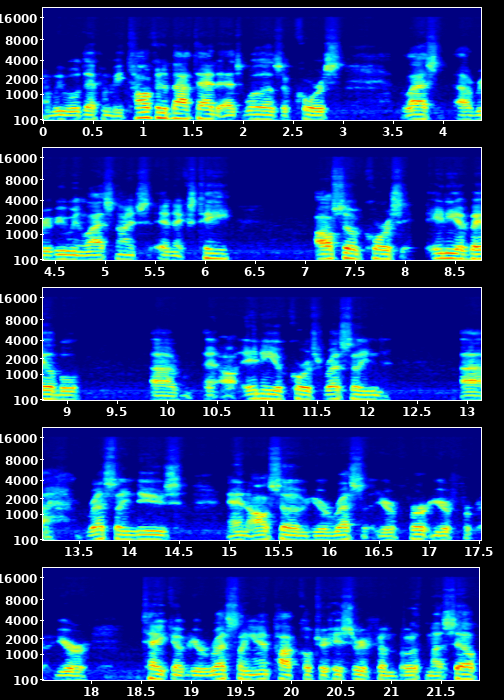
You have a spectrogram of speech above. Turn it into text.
and we will definitely be talking about that as well as, of course, last uh, reviewing last night's NXT. Also, of course, any available, uh, any of course wrestling, uh, wrestling news, and also your rest your your your take of your wrestling and pop culture history from both myself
